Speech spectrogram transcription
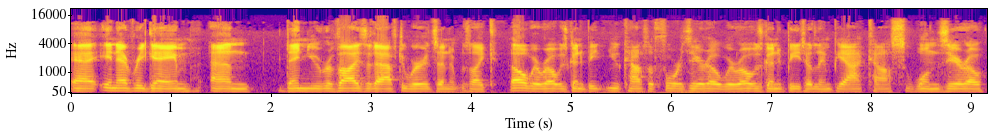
uh, in every game, and then you revise it afterwards, and it was like, oh, we are always going to beat Newcastle 4-0. We are always going to beat Olympiacos 1-0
